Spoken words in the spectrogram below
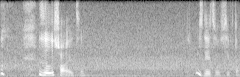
залишається. Мені здається, у всіх так.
